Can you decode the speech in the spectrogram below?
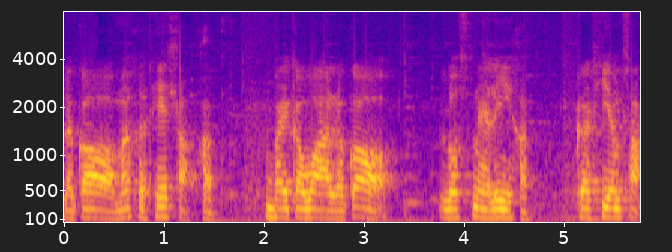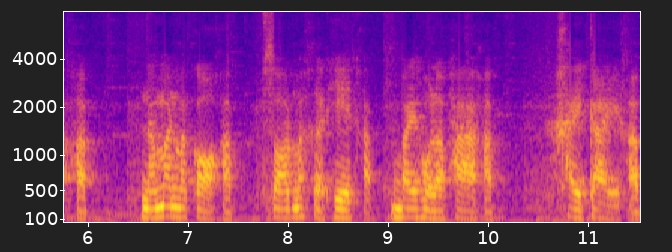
แล้วก็มะเขือเทศสับครับ ใบกะวานแล้วก็โรสแมรี่ครับ กระเทียมสับครับ น้ำมันมะกอกครับ ซอสมะเขือเทศครับ ใบโหระพาครับ ไข่ไก่ครับ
